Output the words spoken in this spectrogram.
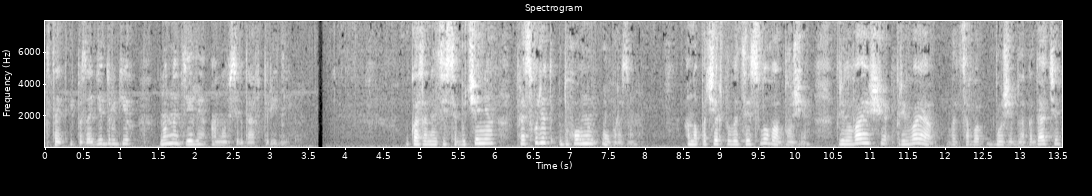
стоит и позади других, но на деле оно всегда впереди. Указанное здесь обучение происходит духовным образом. Оно почерпывается из Слова Божьего, прививающее, прививая Божьей благодатью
